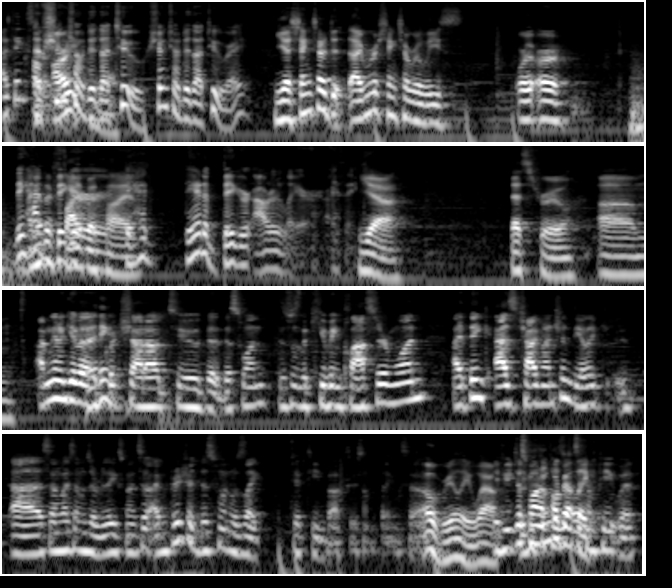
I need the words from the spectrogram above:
I think so. Oh, And ShengShou did yeah. that too. ShengShou did that too, right? Yeah, ShengShou. Did, I remember ShengShou release, or or They had Another five by bigger. five. They had they had a bigger outer layer, I think. yeah, that's true. Um, I'm gonna give a I think- quick shout out to the this one. This was the cubing classroom one. I think, as Chai mentioned, the other uh, seven by sevens are really expensive. I'm pretty sure this one was like 15 bucks or something. So oh really? Wow. if you just If want a think puzzle about, to like compete with,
